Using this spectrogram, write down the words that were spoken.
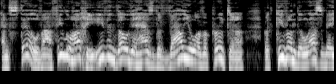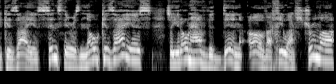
and still, va'afilu hachi, even though there has the value of a pruta, but kivan de less be kezayis, since there is no kezayis, so you don't have the din of achilas truma,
